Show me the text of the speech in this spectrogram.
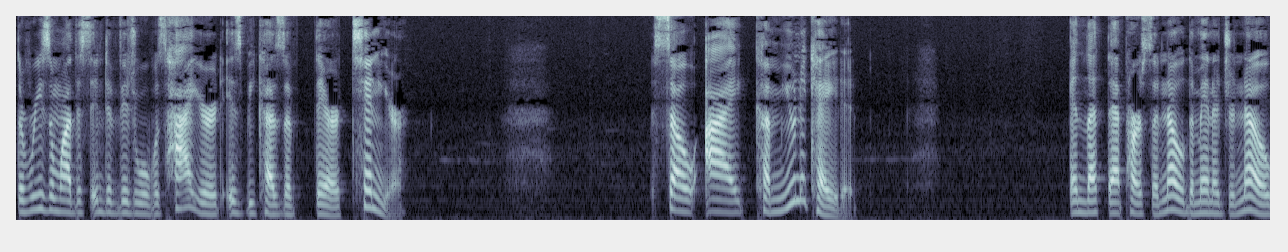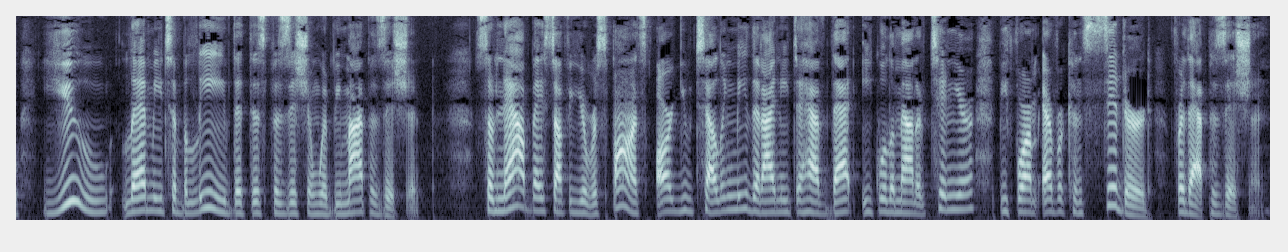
the reason why this individual was hired is because of their tenure. So I communicated and let that person know, the manager know, you led me to believe that this position would be my position. So now, based off of your response, are you telling me that I need to have that equal amount of tenure before I'm ever considered for that position?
